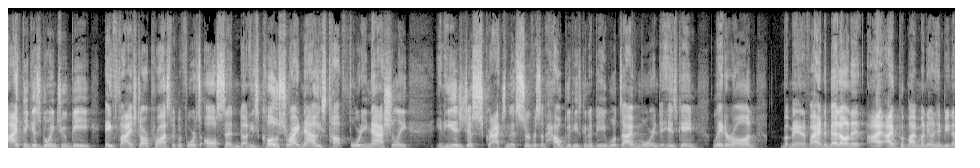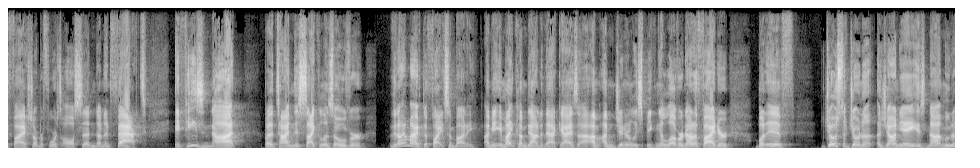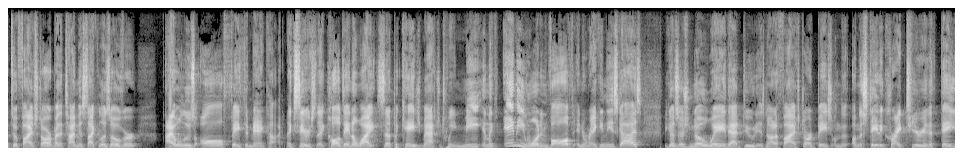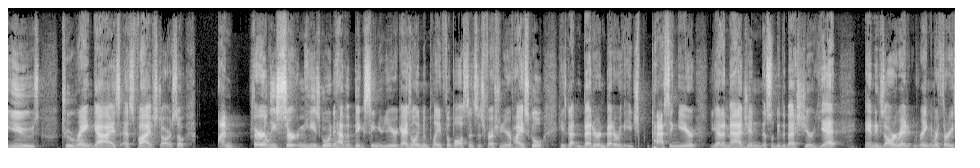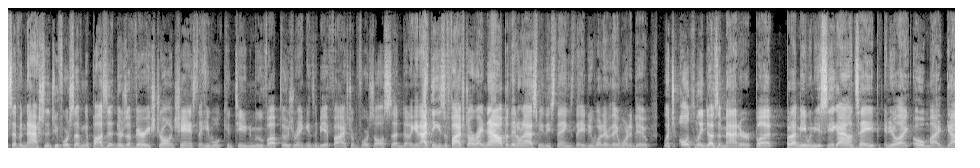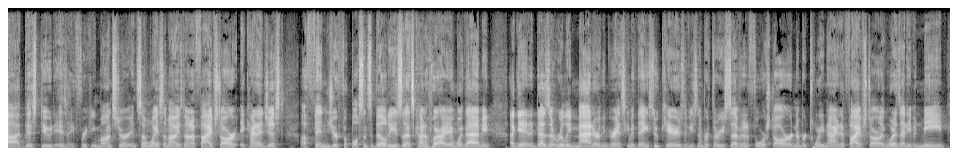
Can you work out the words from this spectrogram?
I think is going to be a five star prospect before it's all said and done. He's close right now, he's top 40 nationally. And he is just scratching the surface of how good he's going to be. We'll dive more into his game later on. But man, if I had to bet on it, I, I'd put my money on him being a five star before it's all said and done. In fact, if he's not by the time this cycle is over, then I might have to fight somebody. I mean, it might come down to that, guys. I'm, I'm generally speaking a lover, not a fighter. But if Joseph Jonah Ajonye is not moved up to a five star by the time this cycle is over, I will lose all faith in mankind. Like seriously, like call Dana White, set up a cage match between me and like anyone involved in ranking these guys because there's no way that dude is not a five star based on the on the stated criteria that they use to rank guys as five stars. So I'm fairly certain he's going to have a big senior year. Guy's only been playing football since his freshman year of high school. He's gotten better and better with each passing year. You got to imagine this will be the best year yet and he's already ranked number 37 nationally in the 247 composite, there's a very strong chance that he will continue to move up those rankings and be a five star before it's all said and done. Again, I think he's a five star right now, but they don't ask me these things. They do whatever they want to do, which ultimately doesn't matter. But but I mean, when you see a guy on tape and you're like, oh my God, this dude is a freaking monster, in some way, somehow he's not a five star, it kind of just offends your football sensibilities. So that's kind of where I am with that. I mean, again, it doesn't really matter in the grand scheme of things. Who cares if he's number 37 and a four star or number 29 and a five star? Like, what does that even mean?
